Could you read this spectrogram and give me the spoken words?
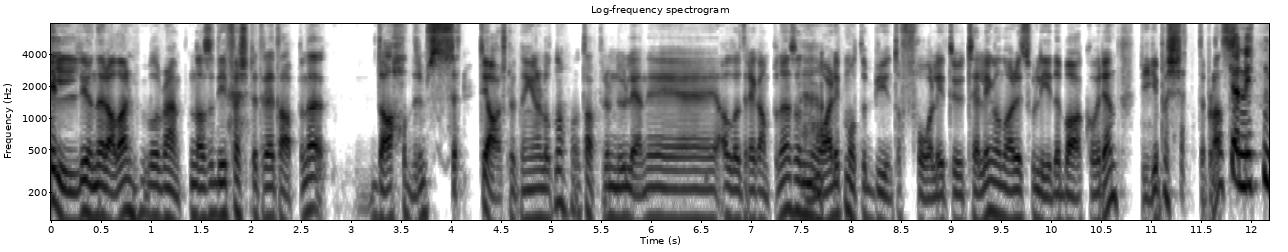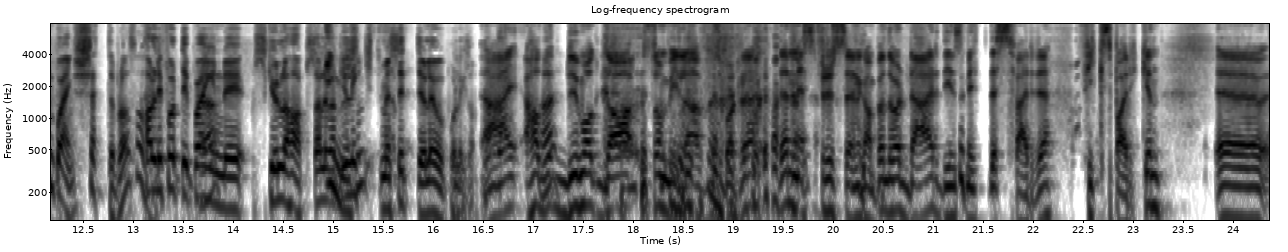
veldig under radaren, Wolverhampton. Altså De første tre tapene da hadde de 70 avslutninger eller noe, og tapte de 0-1 i alle tre kampene. Så nå har de på en måte begynt å få litt uttelling, og nå er de solide bakover igjen. De ligger på sjetteplass. De har 19 poeng. Sjetteplass, altså. Hadde de fått de poengene de skulle hatt, så hadde det vært likt med City og Liverpool. liksom. Nei, hadde, du må da, som Villa-supportere, den mest frustrerende kampen, det var der Dean Smith dessverre fikk sparken. Uh,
